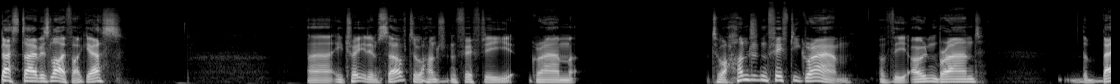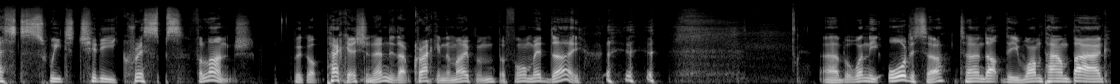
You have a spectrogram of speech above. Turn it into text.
best day of his life, I guess. Uh, he treated himself to 150 gram to 150 gram of the own brand, the best sweet chili crisps for lunch, but got peckish and ended up cracking them open before midday. uh, but when the auditor turned up the one pound bag,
